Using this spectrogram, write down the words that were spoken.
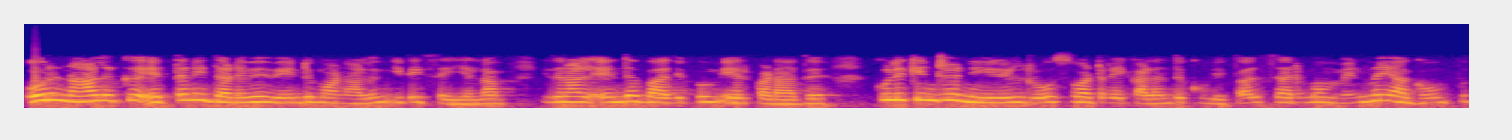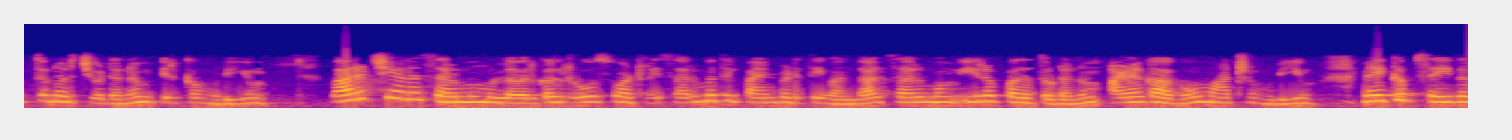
ஒரு நாளுக்கு எத்தனை தடவை வேண்டுமானாலும் இதை செய்யலாம். இதனால் எந்த பாதிப்பும் ஏற்படாது. குளிக்கின்ற நீரில் ரோஸ் வாட்டரை கலந்து குளித்தால் சருமம் மென்மையாகவும் புத்துணர்ச்சியுடனும் இருக்க முடியும். வறட்சியான சருமம் உள்ளவர்கள் ரோஸ் வாட்டரை சருமத்தில் பயன்படுத்தி வந்தால் சருமம் ஈரப்பதத்துடனும் அழகாகவும் மாற்ற முடியும். மேக்கப் செய்த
